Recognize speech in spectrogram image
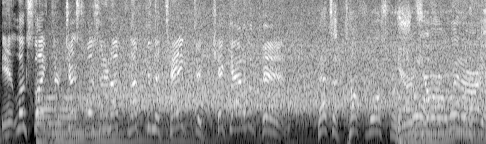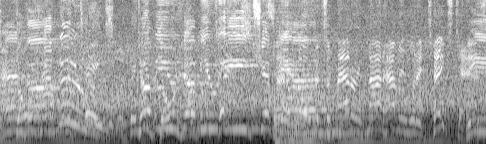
It looks like there just wasn't enough left in the tank to kick out of the pin. That's a tough loss for Here's sure. your winner you and don't the have what it new takes, then you don't have WWE takes. I don't know if champion. it's a matter of not having what it takes, Taz. The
